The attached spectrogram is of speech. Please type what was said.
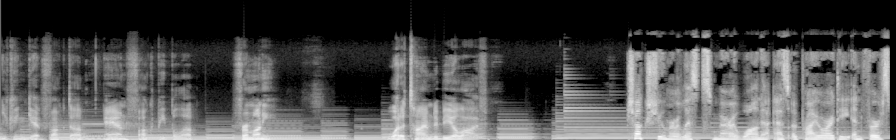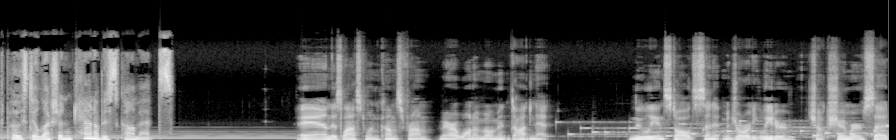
you can get fucked up and fuck people up for money. What a time to be alive. Chuck Schumer lists marijuana as a priority in first post election cannabis comments. And this last one comes from marijuanamoment.net. Newly installed Senate Majority Leader Chuck Schumer said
